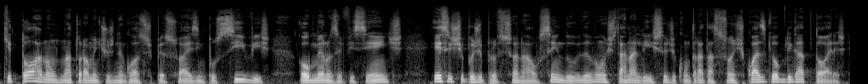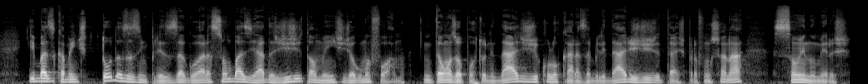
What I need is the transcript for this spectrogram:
que tornam naturalmente os negócios pessoais impossíveis ou menos eficientes, esses tipos de profissional, sem dúvida, vão estar na lista de contratações quase que obrigatórias. E basicamente todas as empresas agora são baseadas digitalmente de alguma forma. Então as oportunidades de colocar as habilidades digitais para funcionar são inúmeras.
